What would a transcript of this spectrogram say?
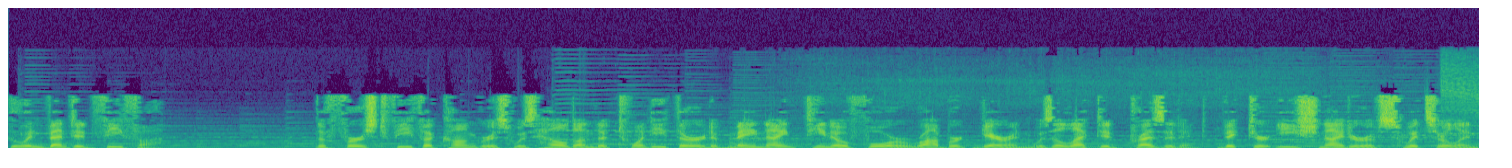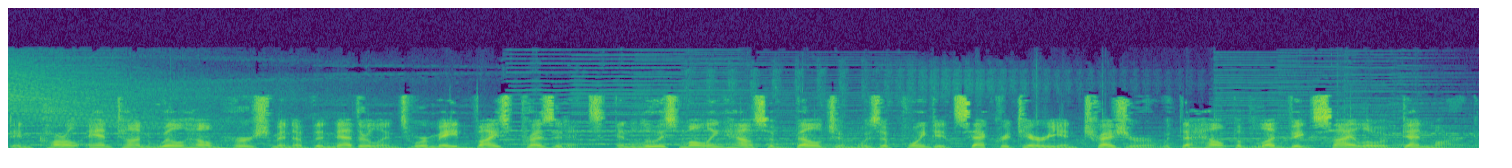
Who invented FIFA? The first FIFA Congress was held on 23 May 1904 Robert Guérin was elected president, Victor E. Schneider of Switzerland and Carl Anton Wilhelm Hirschmann of the Netherlands were made vice presidents, and Louis Muhlinghaus of Belgium was appointed secretary and treasurer with the help of Ludvig Sylow of Denmark.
